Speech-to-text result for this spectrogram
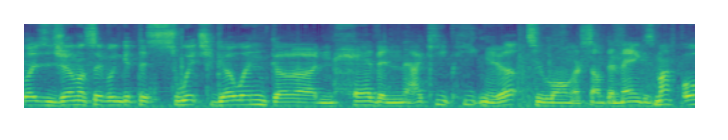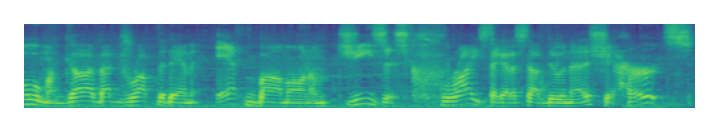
Ladies and gentlemen, see if we can get this switch going. God in heaven, I keep heating it up too long or something, man, because my, oh my god, about to drop the damn F-bomb on them. Jesus Christ, I gotta stop doing that. This shit hurts.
